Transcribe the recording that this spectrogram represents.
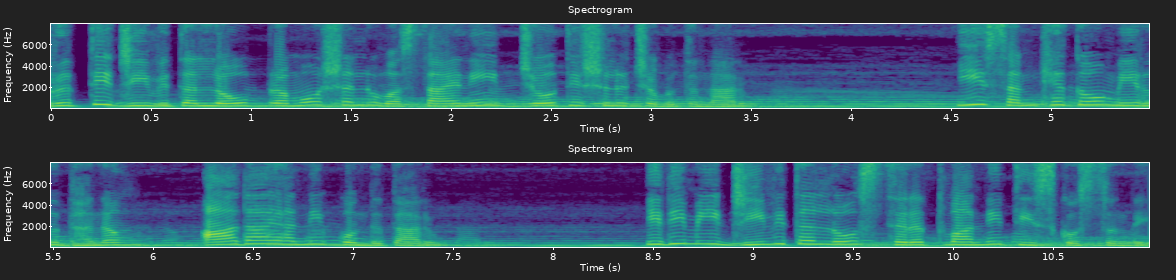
వృత్తి జీవితంలో ప్రమోషన్లు వస్తాయని జ్యోతిషులు చెబుతున్నారు. ఈ సంఖ్యతో మీరు ధనం ఆదాయాన్ని పొందుతారు. ఇది మీ జీవితంలో స్థిరత్వాన్ని తీసుకొస్తుంది.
